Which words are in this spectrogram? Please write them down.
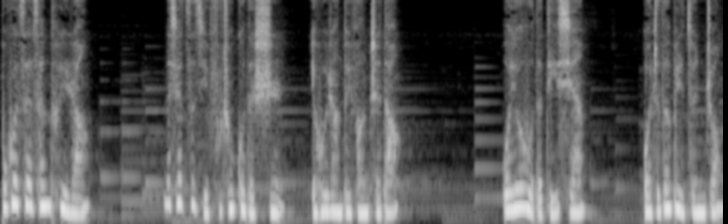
不会再三退让，那些自己付出过的事也会让对方知道。我有我的底线，我值得被尊重。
